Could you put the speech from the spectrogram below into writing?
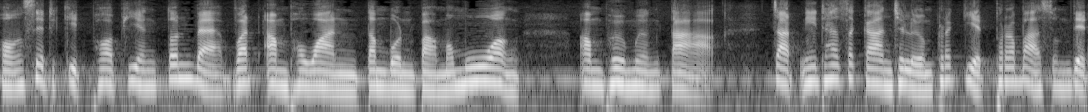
ของเศรษฐกิจพอเพียงต้นแบบวัดอัมพวันตำบลป่ามะม่วงอำเภอเมืองตาก จัดนิทรรศการเฉลิมพระเกียรติพระบาทสมเด็จ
